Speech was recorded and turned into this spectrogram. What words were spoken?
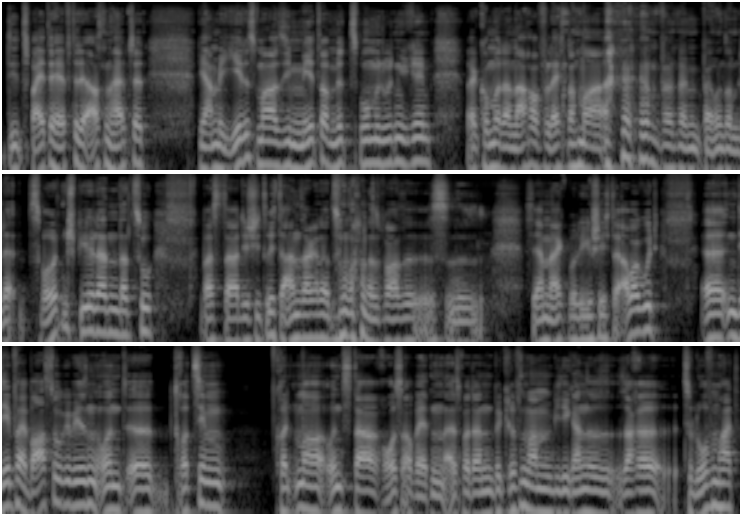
die zweite Hälfte der ersten Halbzeit. Wir haben ja jedes Mal sieben Meter mit zwei Minuten gegeben. Da kommen wir danach auch vielleicht nochmal bei, bei- unserem zweiten Spiel dann dazu, was da die Schiedsrichteransage dazu machen. Das war das ist eine sehr merkwürdige Geschichte. Aber gut, äh, in dem Fall war es so gewesen und äh, trotzdem konnten wir uns da rausarbeiten. Als wir dann begriffen haben, wie die ganze Sache zu laufen hat,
